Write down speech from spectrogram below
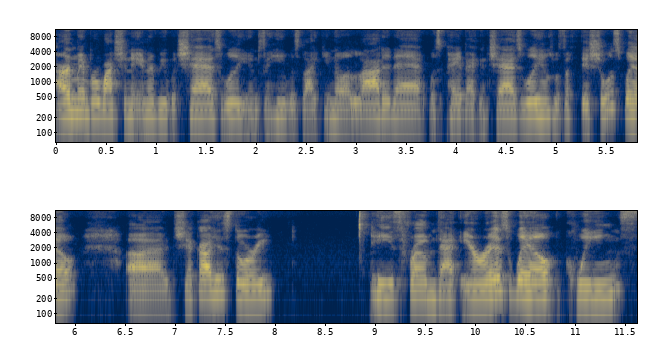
I remember watching an interview with Chaz Williams, and he was like, you know, a lot of that was payback. And Chaz Williams was official as well. Uh, check out his story. He's from that era as well, Queens.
